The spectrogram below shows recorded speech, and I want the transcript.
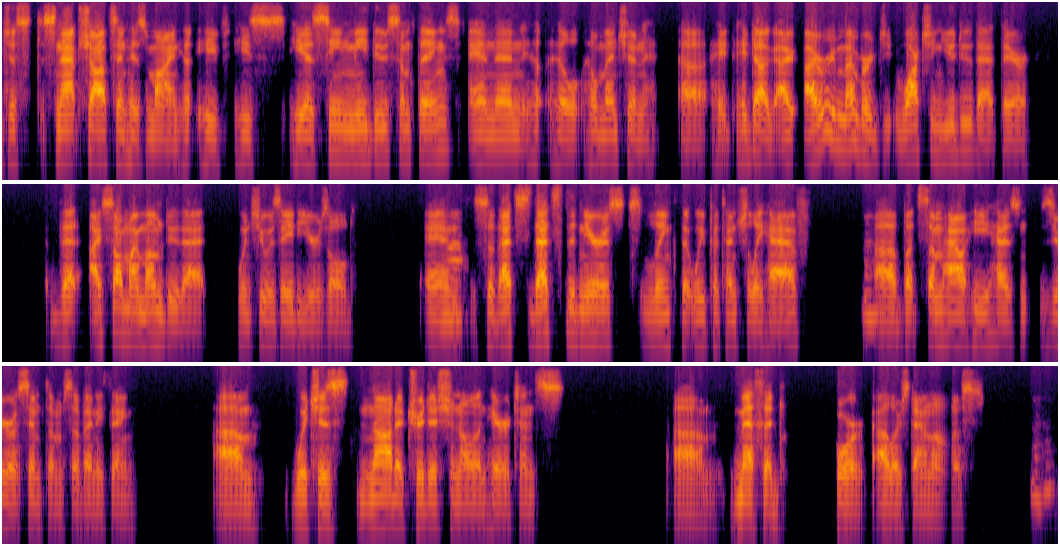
just snapshots in his mind. He, he he's he has seen me do some things, and then he'll he'll, he'll mention uh, hey, hey, Doug, I, I remembered watching you do that there, that I saw my mom do that when she was 80 years old. And wow. so that's, that's the nearest link that we potentially have. Mm-hmm. Uh, but somehow he has zero symptoms of anything, um, which is not a traditional inheritance um, method for Ehlers-Danlos. Mm-hmm.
